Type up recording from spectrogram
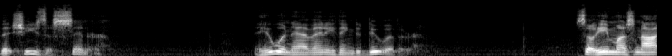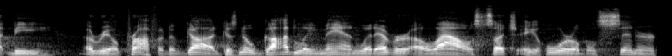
That she's a sinner. And he wouldn't have anything to do with her. So he must not be a real prophet of God because no godly man would ever allow such a horrible sinner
